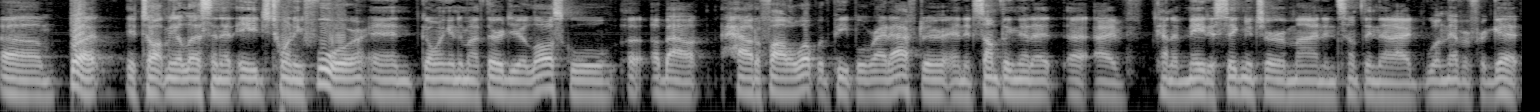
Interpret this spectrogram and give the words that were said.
Um, but it taught me a lesson at age 24 and going into my third year law school uh, about how to follow up with people right after. And it's something that I, have kind of made a signature of mine and something that I will never forget.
